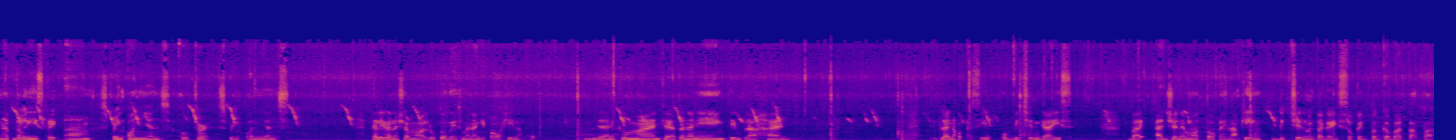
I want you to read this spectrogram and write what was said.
Not the least kay ang spring onions. Outer spring onions. Dali ra na siya maluto guys. Manang gipawahin ako. And then ikuman kay ato na ning timplahan. Timplahan ako asin og bitchin guys. By Ajinomoto kay laking bitchin man ta guys. So kay pagkabata pa.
